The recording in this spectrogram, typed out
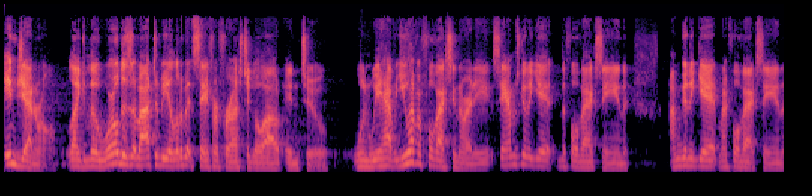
in general. Like the world is about to be a little bit safer for us to go out into when we have you have a full vaccine already. Sam's gonna get the full vaccine. I'm gonna get my full vaccine.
